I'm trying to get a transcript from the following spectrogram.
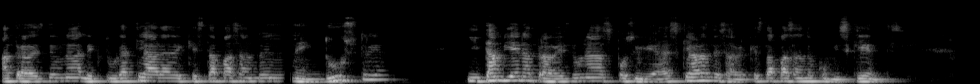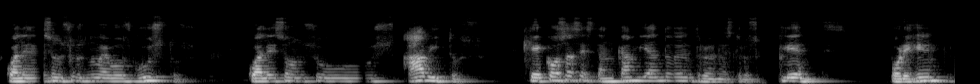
a través de una lectura clara de qué está pasando en la industria y también a través de unas posibilidades claras de saber qué está pasando con mis clientes, cuáles son sus nuevos gustos, cuáles son sus hábitos, qué cosas están cambiando dentro de nuestros clientes. Por ejemplo,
